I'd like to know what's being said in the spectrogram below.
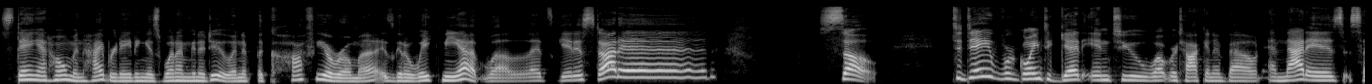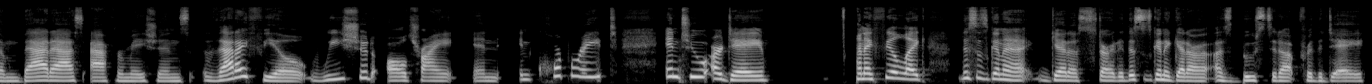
staying at home and hibernating is what I'm going to do. And if the coffee aroma is going to wake me up, well, let's get it started. So, Today, we're going to get into what we're talking about, and that is some badass affirmations that I feel we should all try and incorporate into our day. And I feel like this is going to get us started. This is going to get our, us boosted up for the day.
